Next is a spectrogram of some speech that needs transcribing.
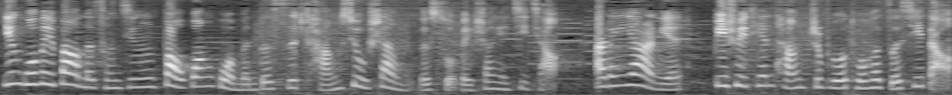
英国卫报呢曾经曝光过门德斯长袖善舞的所谓商业技巧。二零一二年，避税天堂直布罗陀和泽西岛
